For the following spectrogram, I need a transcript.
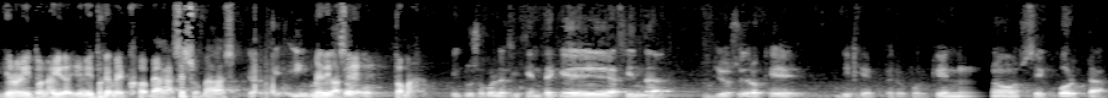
Yo no necesito una ayuda, yo necesito que me, me hagas eso, me hagas. Claro que incluso- Me digas, eh, toma. Incluso con lo eficiente que Hacienda, yo soy de los que dije, pero ¿por qué no se corta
